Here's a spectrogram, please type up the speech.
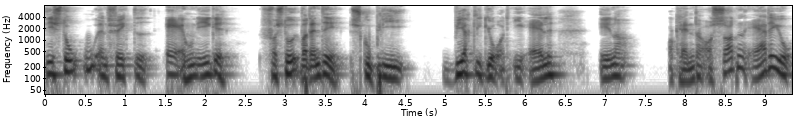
det stod uanfægtet af, at hun ikke forstod, hvordan det skulle blive virkelig gjort i alle ender og kanter. Og sådan er det jo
